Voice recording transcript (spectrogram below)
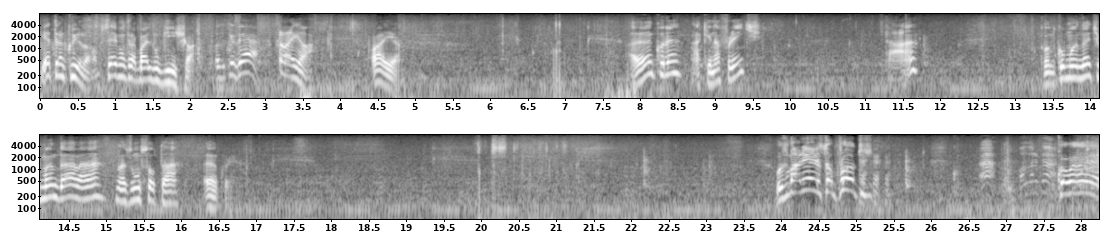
E é tranquilo, ó. Observe um trabalho no guincho, ó. Quando quiser. Aí, ó. Aí, ó. A âncora aqui na frente. Tá? Quando o comandante mandar lá, nós vamos soltar a âncora. Os marinheiros estão prontos! Ah, pode largar. Qual é?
